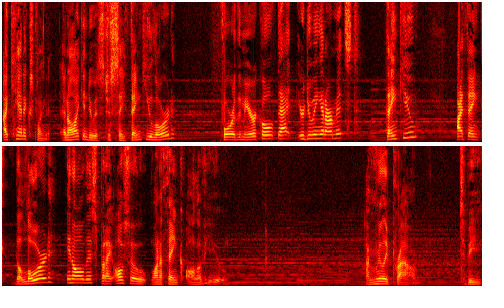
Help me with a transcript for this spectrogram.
I can't explain it. And all I can do is just say, Thank you, Lord, for the miracle that you're doing in our midst. Thank you. I thank the Lord in all this, but I also want to thank all of you. I'm really proud to be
